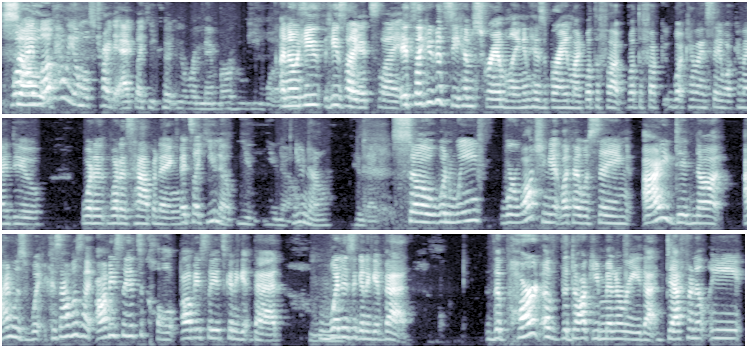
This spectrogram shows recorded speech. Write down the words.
So well, I love how he almost tried to act like he couldn't remember who he was. I know he's he's like it's like it's like you could see him scrambling in his brain, like what the fuck, what the fuck, what can I say, what can I do, what is what is happening? it's like you know you you know You know. who that is. So when we were watching it, like I was saying, I did not. I was wait because I was like, obviously it's a cult. Obviously it's gonna get bad. Mhm. when is it going to get bad? The part of the documentary that definitely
